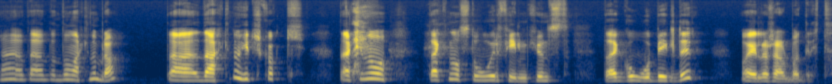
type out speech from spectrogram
Det, det, den er ikke noe bra. Det er, det er ikke noe Hitchcock. Det er ikke noe, det er ikke noe stor filmkunst. Det er gode bilder, og ellers er det bare dritt.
